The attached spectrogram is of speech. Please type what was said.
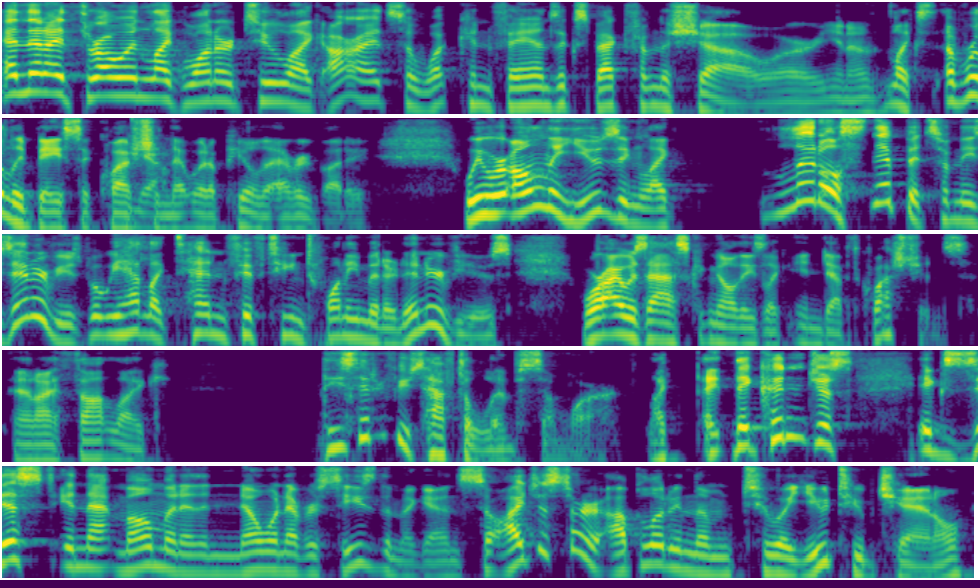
and then I'd throw in like one or two like, all right, so what can fans expect from the show, or you know like a really basic question yeah. that would appeal to everybody. We were only using like little snippets from these interviews, but we had like 10, 15, 20 minute interviews where I was asking all these like in depth questions. And I thought, like, these interviews have to live somewhere. Like, they couldn't just exist in that moment and then no one ever sees them again. So I just started uploading them to a YouTube channel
